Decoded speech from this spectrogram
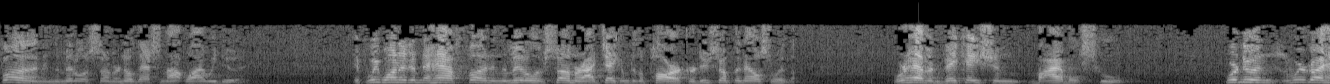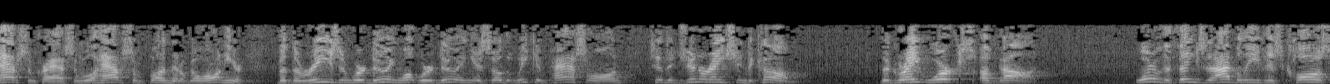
fun in the middle of summer. No, that's not why we do it. If we wanted them to have fun in the middle of summer, I'd take them to the park or do something else with them. We're having vacation Bible school. We're doing we're going to have some crafts and we'll have some fun that'll go on here. But the reason we're doing what we're doing is so that we can pass on to the generation to come the great works of God. One of the things that I believe has cost,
